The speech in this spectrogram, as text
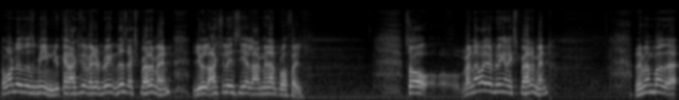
So what does this mean? You can actually when you are doing this experiment you will actually see a laminar profile. So whenever you are doing an experiment remember that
